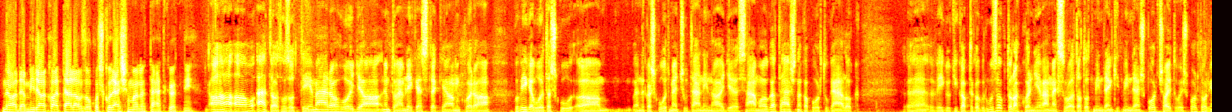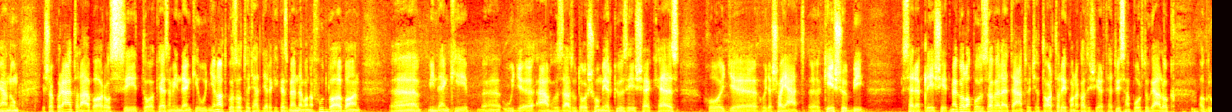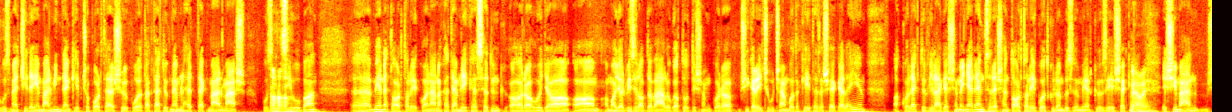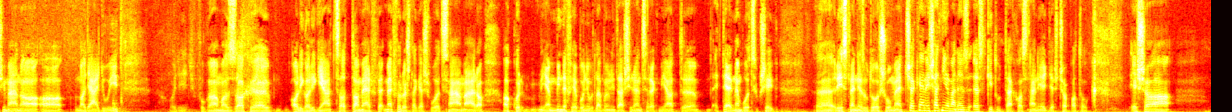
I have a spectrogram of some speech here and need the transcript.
Na, de mire akartál az okoskodásom előtt átkötni? A, a általad hozott témára, hogy a, nem tudom, emlékeztek-e, amikor a akkor vége volt a, skó, a, ennek a skót meccs utáni nagy számolgatásnak, a portugálok végül kikaptak a grúzoktól, akkor nyilván megszólaltatott mindenkit, minden sportsajtó és sportorgánum, és akkor általában a Rosszitól kezdve mindenki úgy nyilatkozott, hogy hát gyerekek, ez benne van a futballban, mindenki úgy áll hozzá az utolsó mérkőzésekhez, hogy, hogy a saját későbbi szereplését megalapozza vele, tehát hogyha tartalékolnak, az is érthető, hiszen a portugálok a grúz meccs idején már mindenképp csoport elsők voltak, tehát ők nem lehettek már más pozícióban. Aha miért ne tartalékolnának? Hát emlékezhetünk arra, hogy a, a, a magyar vízilabda válogatott is, amikor a sikerei csúcsán volt a 2000-esek elején, akkor legtöbb világeseményen rendszeresen tartalékolt különböző mérkőzéseken, Jaj. és simán, simán a, a nagy ágyúit hogy így fogalmazzak, alig-alig játszatta, mert, mert fölösleges volt számára. Akkor milyen mindenféle bonyolult lebonyolítási rendszerek miatt tényleg nem volt szükség részt venni az utolsó meccseken, és hát nyilván ez, ezt ki tudták használni egyes csapatok. És a,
